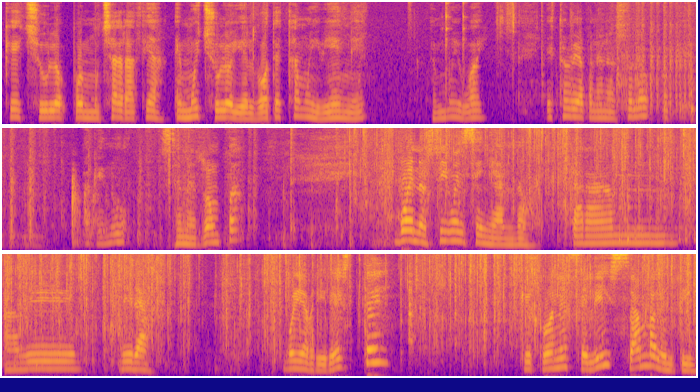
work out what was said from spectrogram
Qué chulo. Pues muchas gracias. Es muy chulo y el bote está muy bien, ¿eh? Es muy guay. Esto lo voy a poner en el suelo para que no se me rompa. Bueno, sigo enseñando. ¡Tarán! A ver, mira. Voy a abrir este que pone Feliz San Valentín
